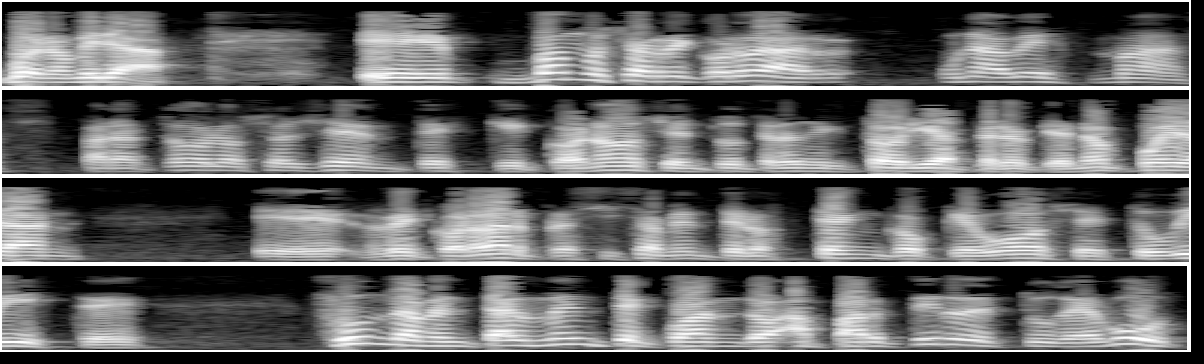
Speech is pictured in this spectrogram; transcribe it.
Bueno, mira, eh, vamos a recordar una vez más para todos los oyentes que conocen tu trayectoria, pero que no puedan eh, recordar precisamente los tengos que vos estuviste, fundamentalmente cuando a partir de tu debut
